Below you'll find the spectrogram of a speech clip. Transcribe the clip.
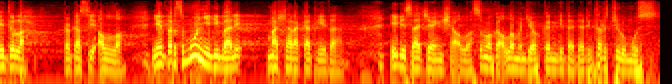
itulah kekasih Allah yang tersembunyi di balik masyarakat kita. Ini saja insya Allah. Semoga Allah menjauhkan kita dari terjerumus,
